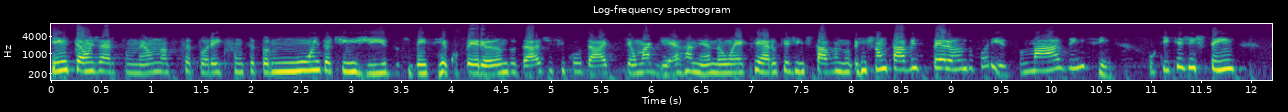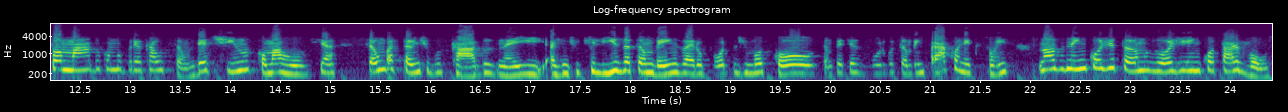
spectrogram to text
Então, Gerson, né, o nosso setor aí que foi um setor muito atingido, que vem se recuperando das dificuldades de ter uma guerra, né? Não é que era o que a gente estava, a gente não estava esperando por isso, mas enfim, o que que a gente tem tomado como precaução. Destinos como a Rússia são bastante buscados, né? E a gente utiliza também os aeroportos de Moscou, São Petersburgo também para conexões. Nós nem cogitamos hoje em cotar voos.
